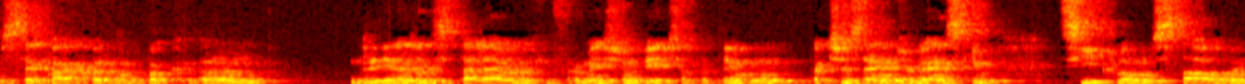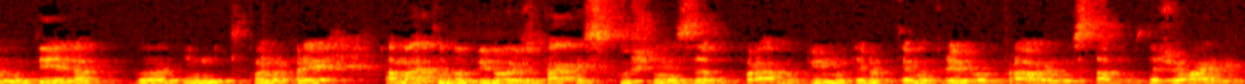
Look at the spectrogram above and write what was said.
Vsekakor, ampak um, glede na to, da se ta level of information veča, potem pač z enim življenjskim ciklom stavbe, modela in tako naprej. A imate v biroju že kakšne izkušnje z uporabo PIN modela potem naprej v upravljanju stavb, vzdrževanju?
